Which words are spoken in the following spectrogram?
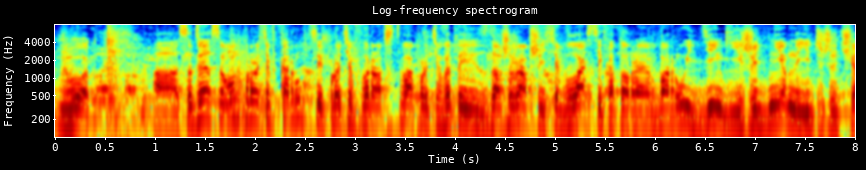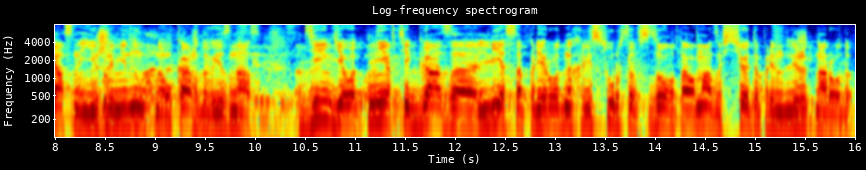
Вот. А, соответственно, он против коррупции, против воровства, против этой зажравшейся власти, которая ворует деньги ежедневно, ежечасно, ежеминутно у каждого из нас. Деньги от нефти, газа, леса, природных ресурсов, золота, алмазов, все это принадлежит народу.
